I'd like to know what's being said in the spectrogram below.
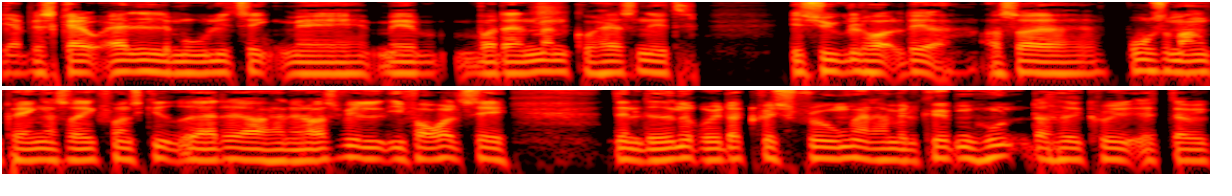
ja, beskrev alle mulige ting med, med, hvordan man kunne have sådan et, et cykelhold der, og så øh, bruge så mange penge, og så ikke få en skid af det. Og han også ville, i forhold til den ledende rytter Chris Froome, at han ville købe en hund, der hed Chris, der, ville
